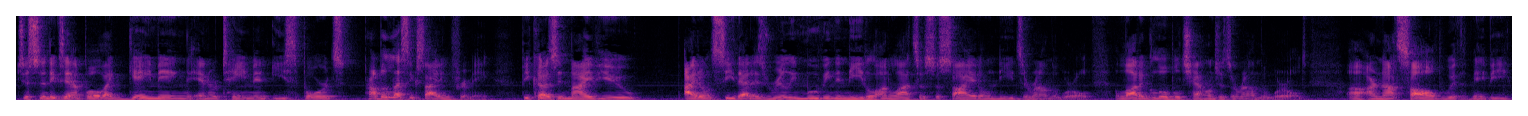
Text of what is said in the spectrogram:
just an example like gaming, entertainment, esports, probably less exciting for me because, in my view, I don't see that as really moving the needle on lots of societal needs around the world. A lot of global challenges around the world uh, are not solved with maybe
